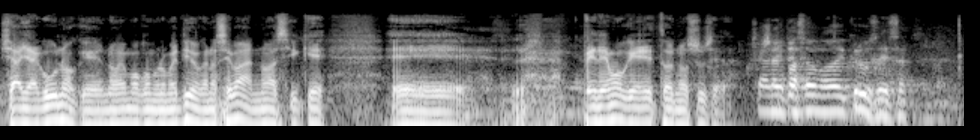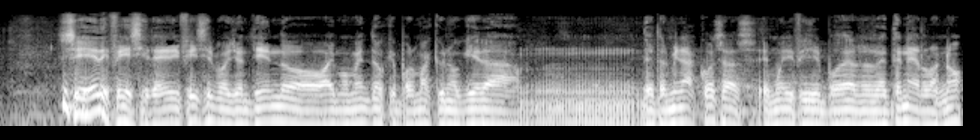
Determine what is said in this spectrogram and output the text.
ya hay algunos que nos hemos comprometido que no se van, ¿no? Así que eh, esperemos que esto no suceda. Ya le pasó de Cruz esa. Sí, es difícil, es difícil porque yo entiendo, hay momentos que por más que uno quiera mm, determinadas cosas, es muy difícil poder retenerlos, ¿no?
